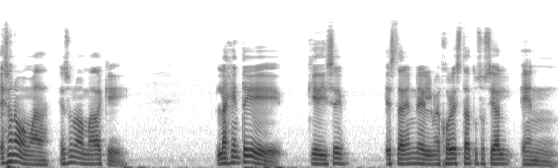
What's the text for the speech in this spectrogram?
es una mamada, es una mamada que la gente que dice estar en el mejor estatus social en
